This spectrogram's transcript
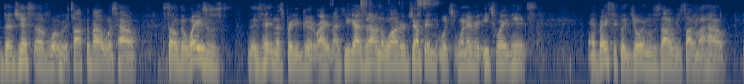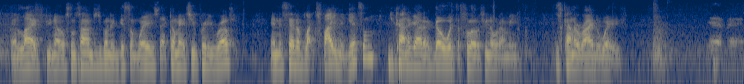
the gist of what we talked about was how so the waves is is hitting us pretty good, right? Like you guys are out in the water jumping, which whenever each wave hits, and basically Jordan was always talking about how in life, you know, sometimes you're gonna get some waves that come at you pretty rough, and instead of like fighting against them, you kind of gotta go with the flow, if you know what I mean. Just kind of ride the wave. Yeah, man.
